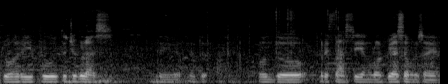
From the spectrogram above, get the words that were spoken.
2017. Jadi, untuk prestasi yang luar biasa menurut saya.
